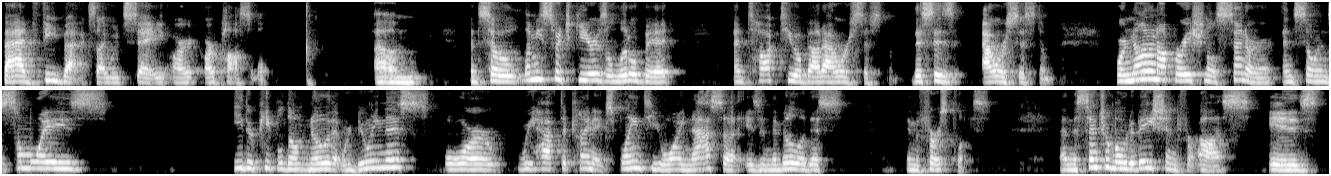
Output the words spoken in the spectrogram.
bad feedbacks, I would say, are, are possible. Um, and so let me switch gears a little bit and talk to you about our system. This is our system. We're not an operational center. And so in some ways, either people don't know that we're doing this, or we have to kind of explain to you why NASA is in the middle of this in the first place. And the central motivation for us is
